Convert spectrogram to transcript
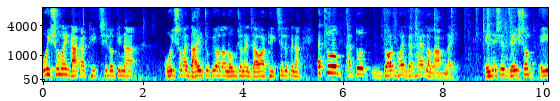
ওই সময় ডাকা ঠিক ছিল কিনা ওই সময় দাড়ি টুপিওয়ালা লোকজনের যাওয়া ঠিক ছিল কিনা? এত এত জ্বর ভয় দেখায় না, লাভ নাই। এই দেশের যেই সব এই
